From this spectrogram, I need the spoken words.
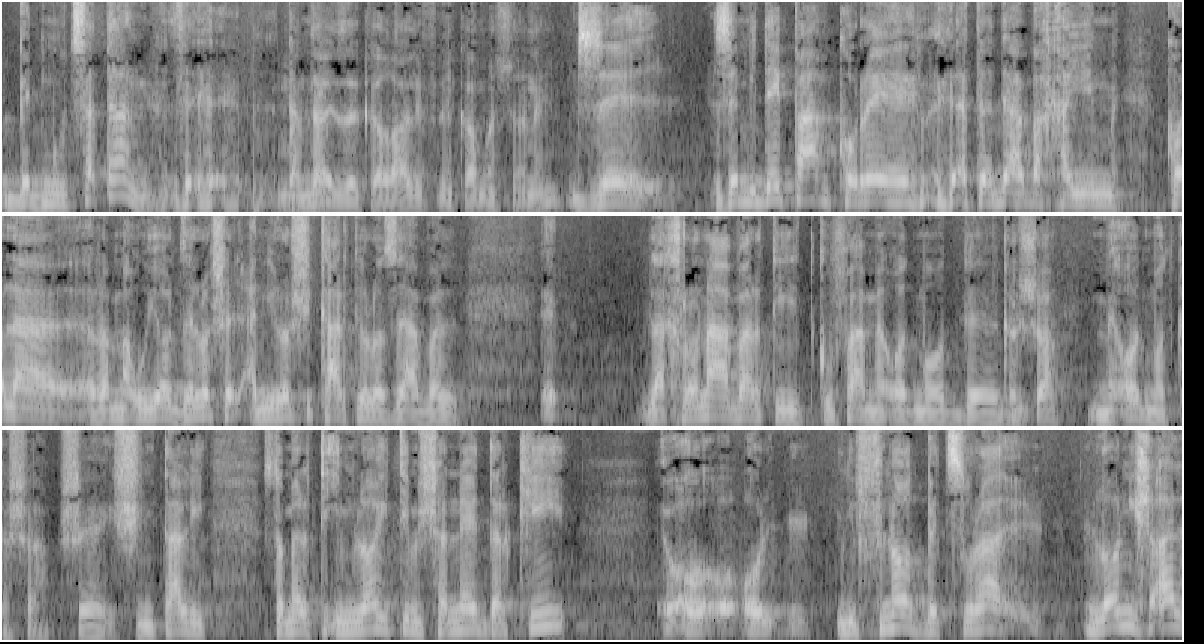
בדמות שטן. מתי זה קרה? לפני כמה שנים? זה, זה מדי פעם קורה, אתה יודע, בחיים, כל הרמאויות, זה לא ש... אני לא שיקרתי לו זה, אבל אה, לאחרונה עברתי תקופה מאוד מאוד... אה, קשה. מאוד מאוד קשה, ששינתה לי, זאת אומרת, אם לא הייתי משנה את דרכי, או, או, או לפנות בצורה, לא נשאל,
